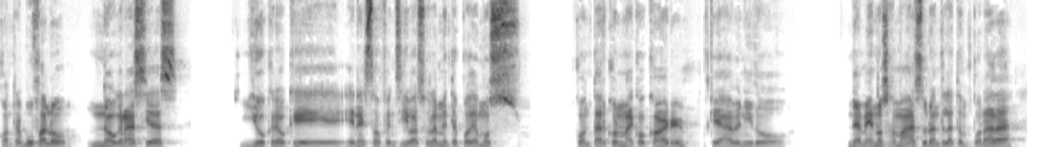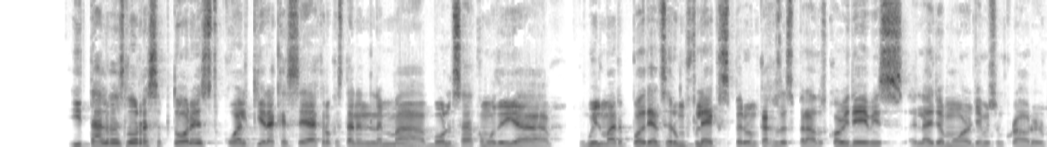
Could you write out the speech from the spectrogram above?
contra Buffalo, no gracias. Yo creo que en esta ofensiva solamente podemos contar con Michael Carter, que ha venido de menos a más durante la temporada. Y tal vez los receptores, cualquiera que sea, creo que están en la misma bolsa, como diría Wilmar, podrían ser un flex, pero en casos desesperados. Corey Davis, Elijah Moore, Jameson Crowder,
